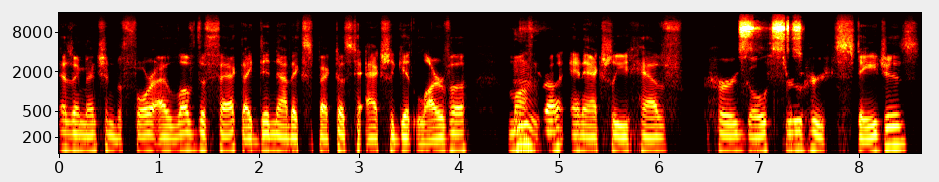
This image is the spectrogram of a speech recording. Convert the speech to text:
as I mentioned before, I love the fact I did not expect us to actually get larva Mm. Mothra and actually have her go through her stages.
